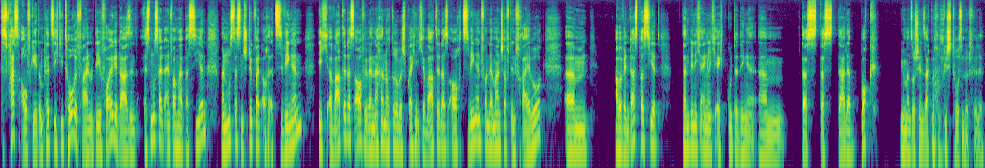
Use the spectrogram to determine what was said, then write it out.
das Fass aufgeht und plötzlich die Tore fallen und die Erfolge da sind. Es muss halt einfach mal passieren. Man muss das ein Stück weit auch erzwingen. Ich erwarte das auch. Wir werden nachher noch darüber sprechen. Ich erwarte das auch zwingend von der Mannschaft in Freiburg. Ähm, aber wenn das passiert, dann bin ich eigentlich echt guter Dinge, ähm, dass, dass da der Bock, wie man so schön sagt, noch umgestoßen wird, Philipp.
